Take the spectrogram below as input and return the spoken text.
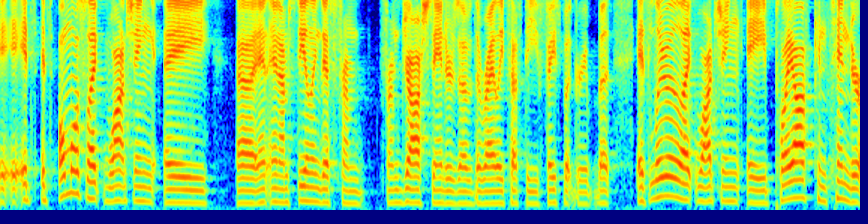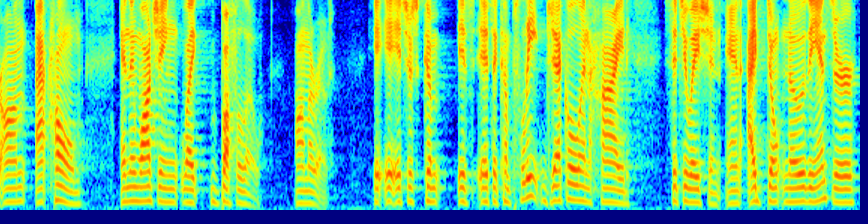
It's it's almost like watching a uh, and, and I'm stealing this from from Josh Sanders of the Riley Tufte Facebook group, but it's literally like watching a playoff contender on at home, and then watching like Buffalo on the road. It, it, it's just com- it's it's a complete Jekyll and Hyde situation, and I don't know the answer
